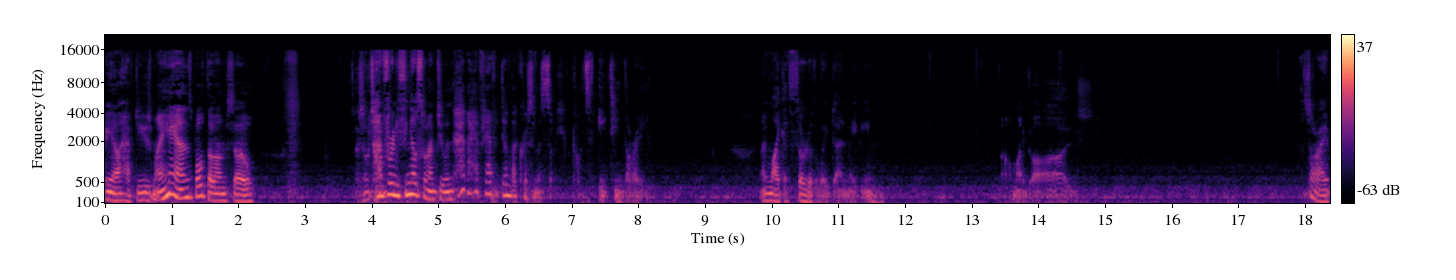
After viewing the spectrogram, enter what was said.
you know, I have to use my hands, both of them, so there's no time for anything else when I'm doing that. I have to have it done by Christmas, so here we go. It's the 18th already. I'm like a third of the way done, maybe. Oh my gosh. It's all right.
